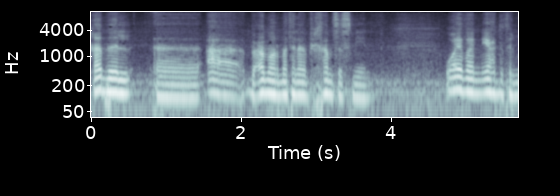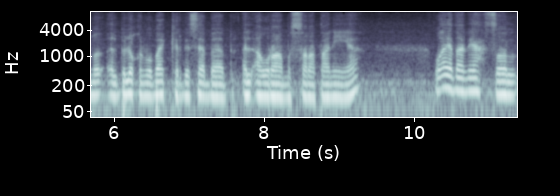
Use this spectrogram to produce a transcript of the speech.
قبل آه, آه، بعمر مثلا في خمس سنين. وأيضا يحدث البلوغ المبكر بسبب الأورام السرطانية وأيضا يحصل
